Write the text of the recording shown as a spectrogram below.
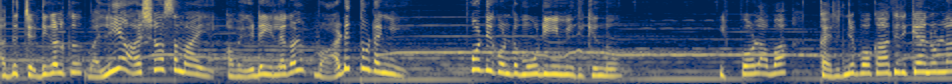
അത് ചെടികൾക്ക് വലിയ ആശ്വാസമായി. അവയുടെ ഇലകൾ വാടിത്തുടങ്ങി. പൊടി കൊണ്ട് മൂടിയും ഇരിക്കുന്നു. ഇപ്പോൾ അവ കരിഞ്ഞു പോകാതിരിക്കാനുള്ള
